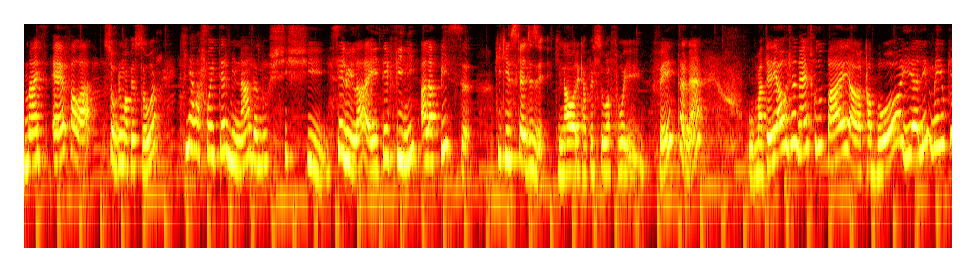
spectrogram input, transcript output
mas é falar sobre uma pessoa que ela foi terminada no xixi. Celui-là a été fini à la pisse. O que, que isso quer dizer? Que na hora que a pessoa foi feita, né? O material genético do pai acabou e ele meio que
